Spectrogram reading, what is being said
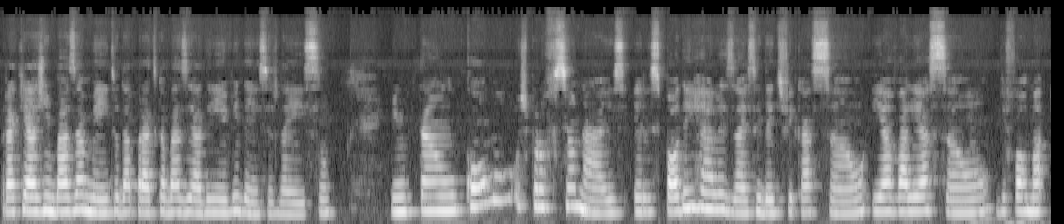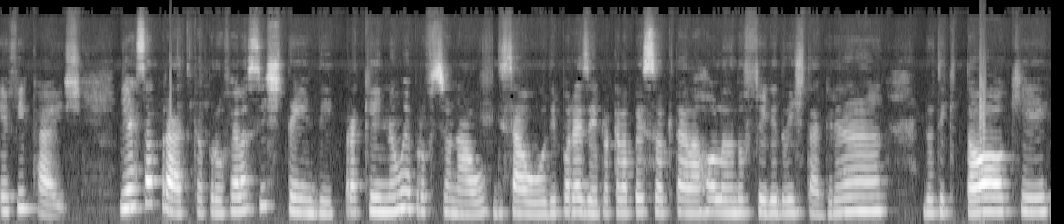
para que haja embasamento da prática baseada em evidências, não é isso? Então, como os profissionais eles podem realizar essa identificação e avaliação de forma eficaz? E essa prática, prof, ela se estende para quem não é profissional de saúde, por exemplo, aquela pessoa que está lá rolando o feed do Instagram, do TikTok,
